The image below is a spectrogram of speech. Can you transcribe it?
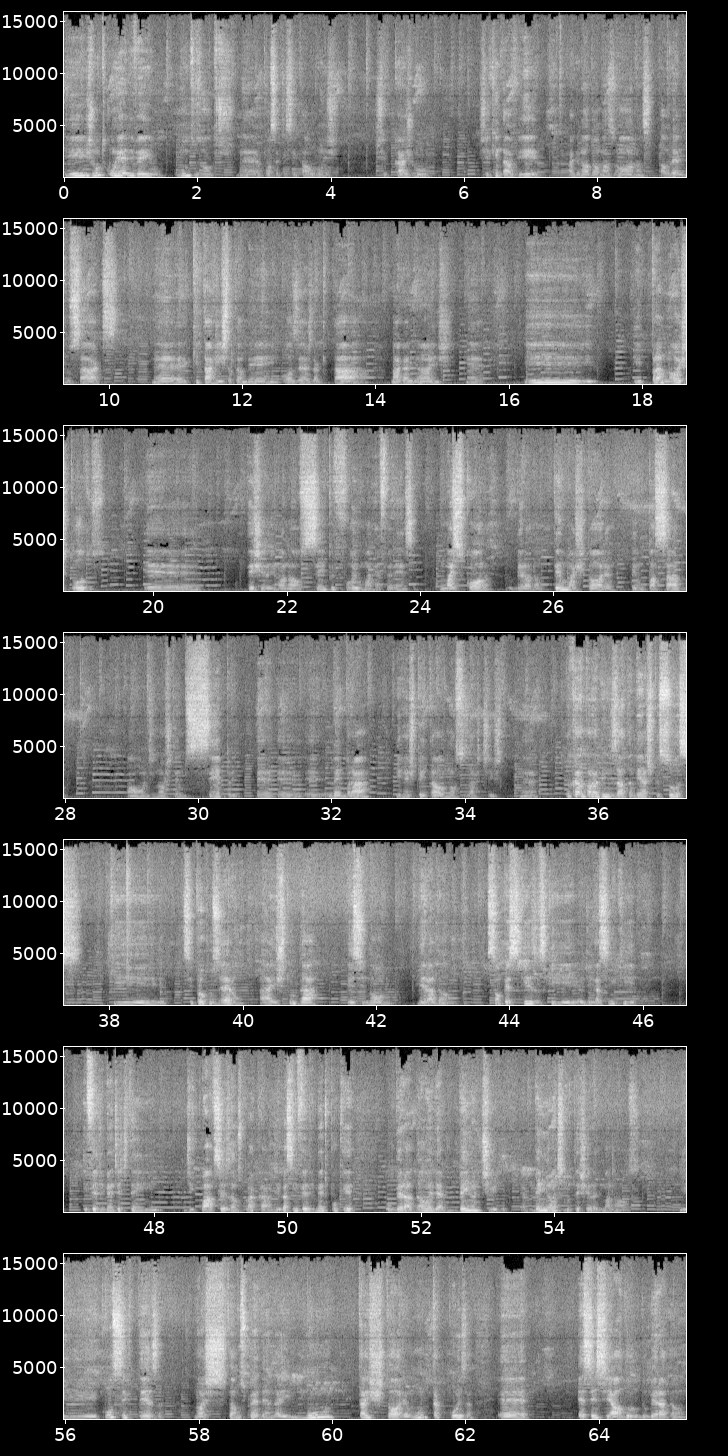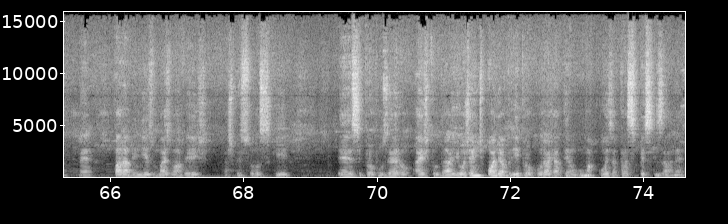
E junto com ele veio muitos outros, né? eu posso aqui citar alguns, Chico Caju, Chiquinho Davi, Agnaldo Amazonas, Aurélio do Sax, né, guitarrista também, Oséias da guitarra, Magalhães, né, e, e para nós todos, é, Teixeira de Manaus sempre foi uma referência, uma escola. O Beiradão tem uma história, tem um passado, onde nós temos sempre é, é, é, lembrar e respeitar os nossos artistas. Né? Eu quero parabenizar também as pessoas que se propuseram a estudar esse nome, Beiradão. São pesquisas que, eu digo assim, que infelizmente a gente tem de 4, 6 anos para cá. Digo assim, infelizmente, porque o Beiradão ele é bem antigo, é bem antes do Teixeira de Manaus. E com certeza nós estamos perdendo aí muita história, muita coisa é, essencial do, do Beiradão. Né? Parabenizo mais uma vez as pessoas que é, se propuseram a estudar. E hoje a gente pode abrir, procurar, já tem alguma coisa para se pesquisar, né?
